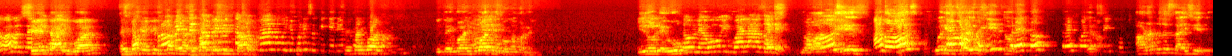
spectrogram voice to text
abajo Z igual. Es Z está yo por eso que quería. Z igual. Z igual 4, eh. pongámosle. Y W. W igual a 2. A 2. A ¿Qué vamos a seguir, Preto? 3, 4, 5. Ahora nos está diciendo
